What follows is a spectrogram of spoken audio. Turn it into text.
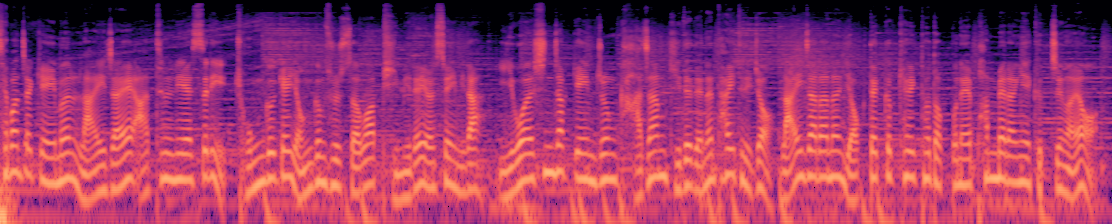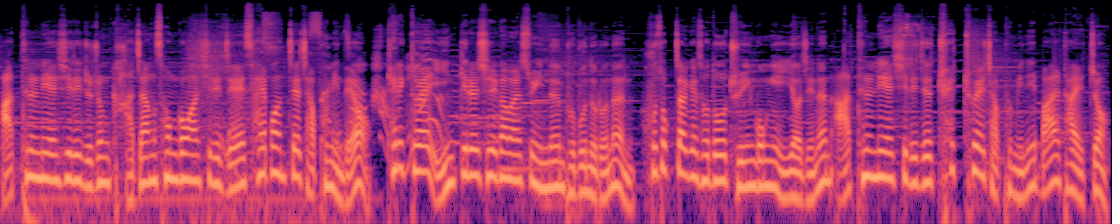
세 번째 게임은 라이자의 아틀리에 3 종극의 연금술사와 비밀의 열쇠입니다. 2월 신작 게임 중 가장 기대되는 타이틀이죠. 라이자라는 역대급 캐릭터 덕분에 판매량이 급증하여 아틀리에 시리즈 중 가장 성공한 시리즈의 세 번째 작품인데요. 캐릭터의 인기를 실감할 수 있는 부분으로는 후속작에서도 주인공이 이어지는 아틀리에 시리즈 최초의 작품이니 말 다했죠.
